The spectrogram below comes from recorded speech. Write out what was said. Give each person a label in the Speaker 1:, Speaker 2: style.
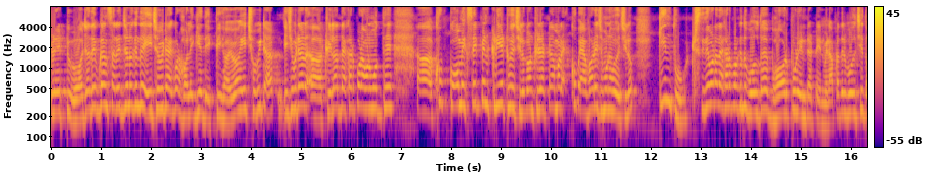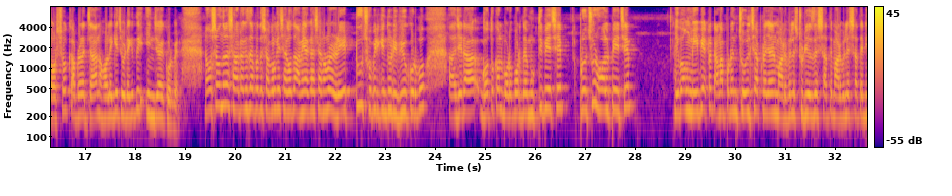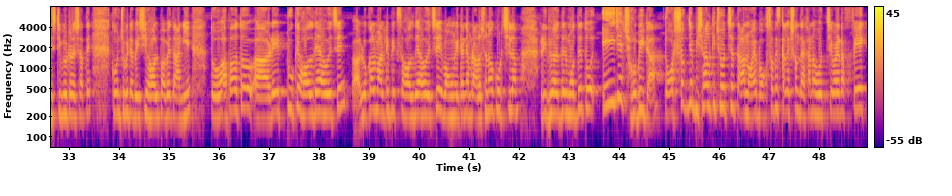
Speaker 1: Red two Ajay Devgn স্যারের জন্য কিন্তু এই ছবিটা একবার হলে গিয়ে দেখতেই হয় এবং এই ছবিটার এই ছবিটার ট্রেলার দেখার পর আমার মধ্যে খুব কম এক্সাইটমেন্ট ক্রিয়েট হয়েছিল কারণ ট্রেলারটা আমার খুব অ্যাভারেজ মনে হয়েছিল। কিন্তু সিনেমাটা দেখার পর কিন্তু বলতে হয় ভরপুর এন্টারটেনমেন্ট আপনাদের বলছি, দর্শক, আপনারা যান হলে গিয়ে ছবিটা কিন্তু এনজয় করবেন। নমস্কার বন্ধুরা শার্ট অফিসে আপনাদের সকলকে স্বাগত। আমি আকাশ, এখন আমরা রেড টু ছবির কিন্তু রিভিউ করব যেটা গতকাল বড় পর্দায় মুক্তি পেয়েছে, প্রচুর হল পেয়েছে। এবং মেবি একটা টানাপোড়েন চলছে, আপনারা জানেন মার্ভেল স্টুডিওজের সাথে মার্ভেলের সাথে ডিস্ট্রিবিউটরের সাথে কোন ছবিটা বেশি হল পাবে তা নিয়ে। তো আপাতত রেড টুকে হল দেওয়া হয়েছে লোকাল মাল্টিপ্লেক্সে হল দেওয়া হয়েছে এবং এটা নিয়ে আমরা আলোচনাও করছিলাম রিভিউয়ারদের মধ্যে। তো এই যে ছবিটা, দর্শক যে বিশাল কিছু হচ্ছে তা নয় বক্স অফিস কালেকশন দেখানো হচ্ছে, এবার এটা ফেক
